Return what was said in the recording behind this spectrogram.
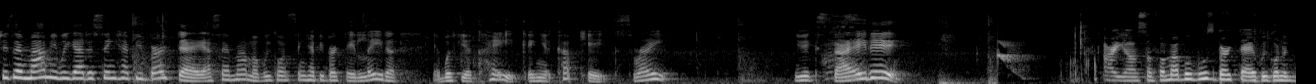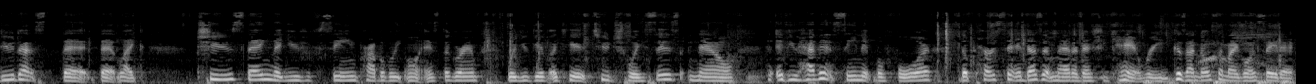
She said, Mommy, we got to sing happy birthday. I said, Mama, we're going to sing happy birthday later with your cake and your cupcakes, right? You excited? All right, y'all. So for my boo boo's birthday, we're gonna do that that that like choose thing that you've seen probably on Instagram, where you give a kid two choices. Now, if you haven't seen it before, the person it doesn't matter that she can't read because I know somebody gonna say that.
